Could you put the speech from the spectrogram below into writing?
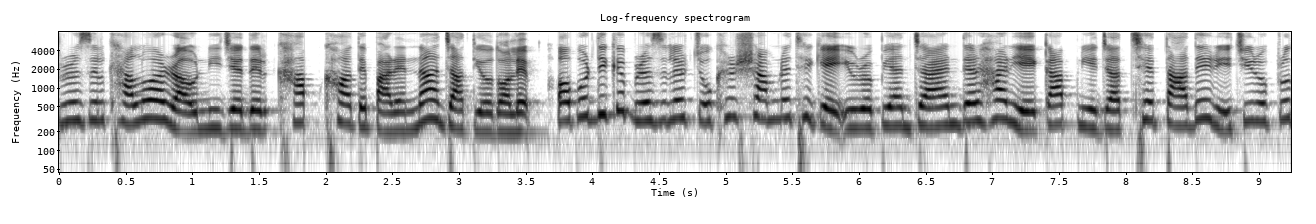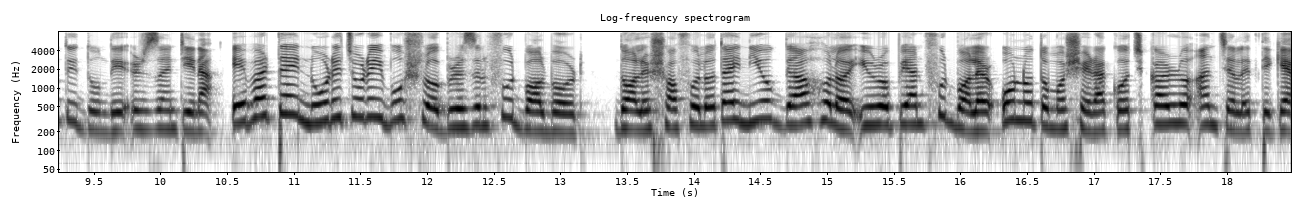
ব্রাজিল খেলোয়াড়রাও নিজেদের খাপ খাওয়াতে পারেন না জাতীয় দলে। অপরদিকে ব্রাজিলের চোখের সামনে থেকে ইউরোপিয়ান জায়ান্টদের হারিয়ে কাপ নিয়ে যাচ্ছে তাদেরই চিরপ্রতিদ্বন্দ্বী আর্জেন্টিনা। এবার তাই নড়ে চড়েই বসল ব্রাজিল ফুটবল বোর্ড। দলের সফলতায় নিয়োগ দেওয়া হলো ইউরোপিয়ান ফুটবলের অন্যতম সেরা কোচ কার্লো আঞ্চলের আঞ্চেলেত্তিকে।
